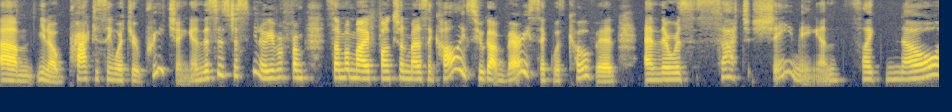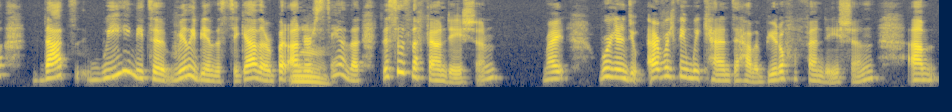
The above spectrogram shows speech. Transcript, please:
um, you know, practicing what you're preaching. And this is just, you know, even from some of my functional medicine colleagues who got very sick with COVID, and there was such shaming. And it's like, no, that's we need to really be in this together, but mm. understand mm. that this is the foundation right? We're going to do everything we can to have a beautiful foundation. Um,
